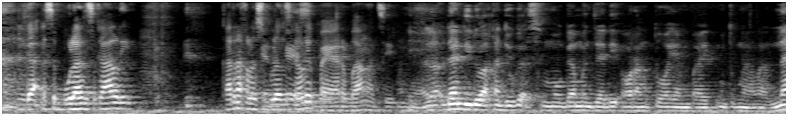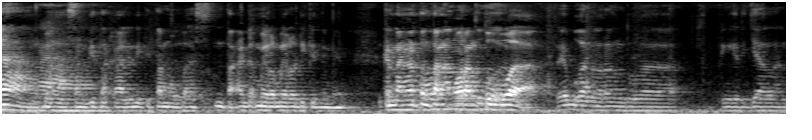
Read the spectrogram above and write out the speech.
nggak sebulan sekali. Karena kalau sebulan sekali PR banget sih. Ya, dan didoakan juga semoga menjadi orang tua yang baik untuk Nala. Nah, bahasan kita kali ini kita mau bahas tentang agak melo-melo dikit nih, men. Kenangan tentang orang, tua. saya bukan orang tua pinggir jalan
